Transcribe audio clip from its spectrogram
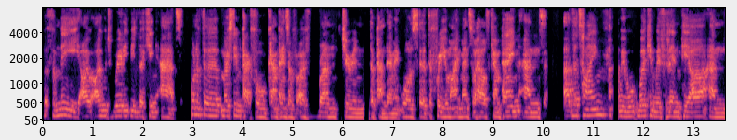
But for me, I, I would really be looking at one of the most impactful campaigns I've, I've run during the pandemic was the, the Free Your Mind mental health campaign. And at the time, we were working with Lynn PR and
